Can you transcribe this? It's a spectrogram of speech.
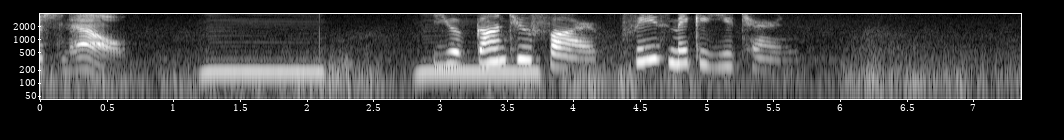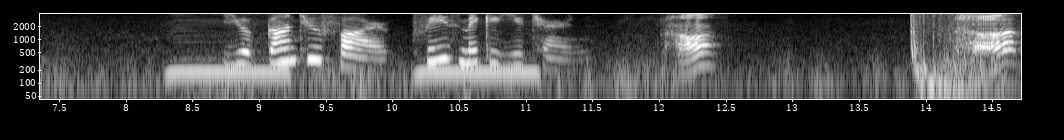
Just now. You have gone too far. Please make a U turn. You have gone too far. Please make a U turn. Huh? Huh?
